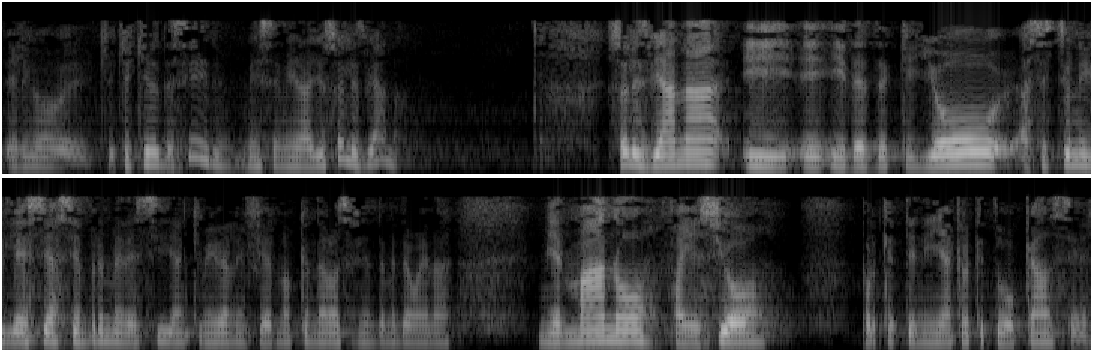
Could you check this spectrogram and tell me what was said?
Y le digo, ¿qué, ¿qué quieres decir? Me dice, mira, yo soy lesbiana soy lesbiana y, desde que yo asistí a una iglesia siempre me decían que me iba al infierno, que no era lo suficientemente buena. Mi hermano falleció porque tenía, creo que tuvo cáncer.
